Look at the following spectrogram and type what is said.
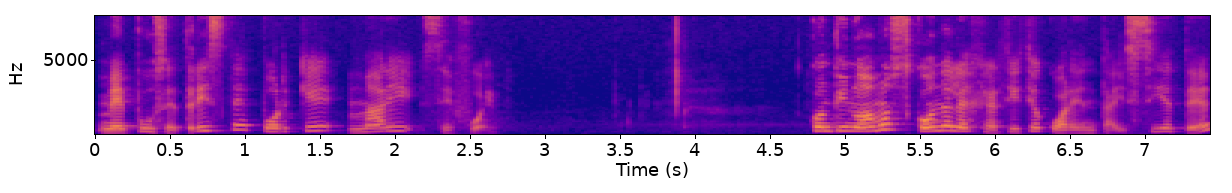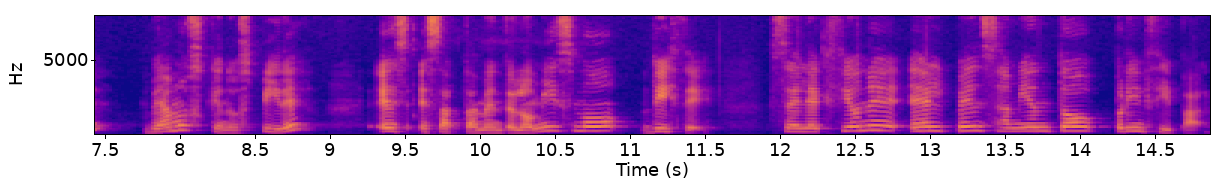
Me puse triste porque Mari se fue. Continuamos con el ejercicio 47. Veamos qué nos pide. Es exactamente lo mismo. Dice, seleccione el pensamiento principal.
